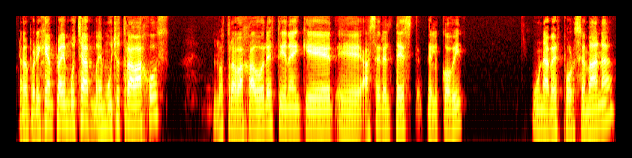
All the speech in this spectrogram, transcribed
claro, por ejemplo, hay muchas, hay muchos trabajos, los trabajadores tienen que eh, hacer el test del COVID una vez por semana,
